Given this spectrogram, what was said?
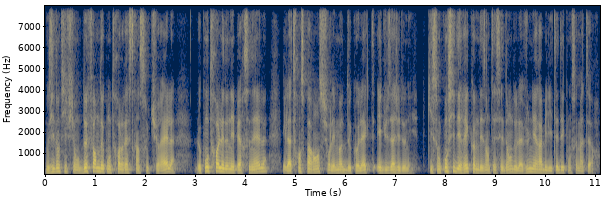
nous identifions deux formes de contrôle restreint structurel, le contrôle des données personnelles et la transparence sur les modes de collecte et d'usage des données, qui sont considérés comme des antécédents de la vulnérabilité des consommateurs.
